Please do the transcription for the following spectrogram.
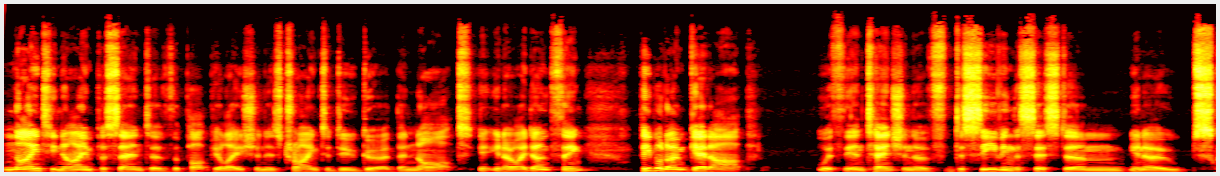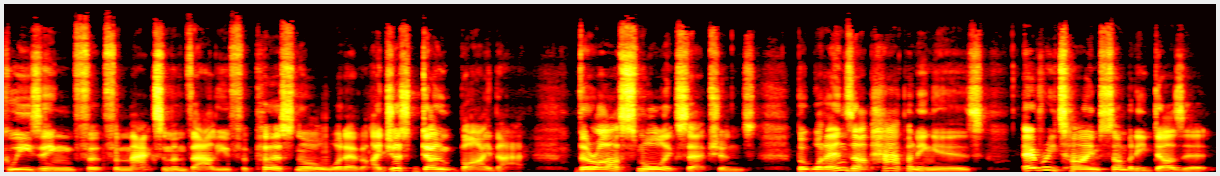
99% of the population is trying to do good. They're not, you know, I don't think people don't get up with the intention of deceiving the system, you know, squeezing for, for maximum value for personal, whatever. I just don't buy that. There are small exceptions. But what ends up happening is every time somebody does it,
